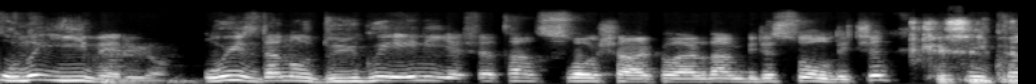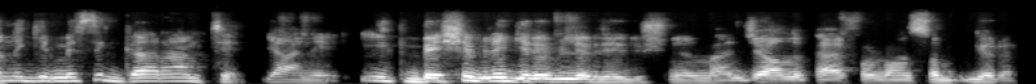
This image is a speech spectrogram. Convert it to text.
onu iyi veriyor. O yüzden o duyguyu en iyi yaşatan slow şarkılardan birisi olduğu için ilk Kesinlikle. ona girmesi garanti. Yani ilk beşe bile girebilir diye düşünüyorum ben canlı performansa göre.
